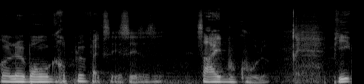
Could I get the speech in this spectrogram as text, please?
on a un bon groupe, là, fait que ça aide beaucoup, là. Puis,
